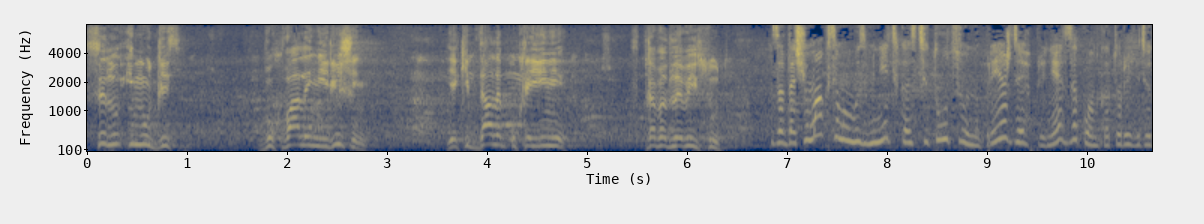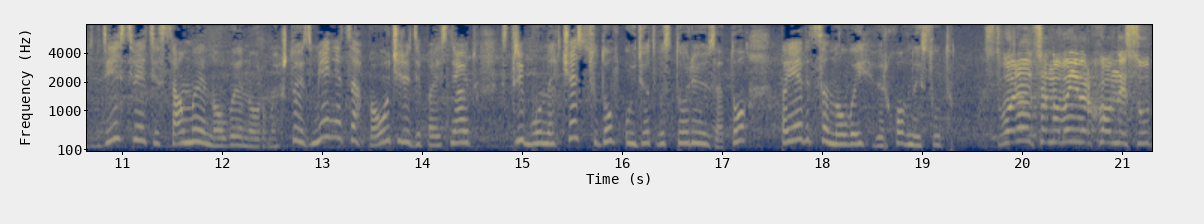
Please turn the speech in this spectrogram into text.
силу і мудрість в ухваленні рішень, які б дали б Україні справедливий суд. Задача максимум изменить Конституцию, но прежде принять закон, который ведет в действие те самые новые нормы. Что изменится, по очереди поясняют с трибуны. Часть судов уйдет в историю, зато появится новый Верховный суд. Створюється новий Верховний суд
